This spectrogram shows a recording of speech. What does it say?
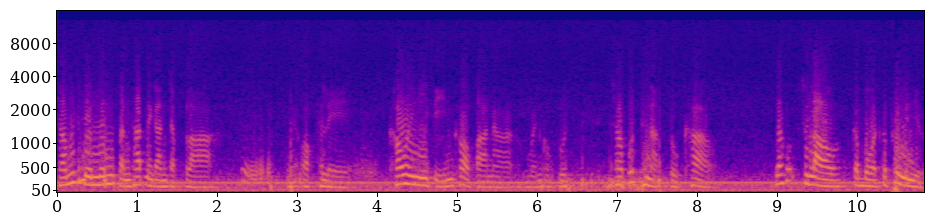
ชาวมุสลิมนั้นสันทัดในการจับปลาออกทะเล เขาไม่มีศีลข้อปานาเหมือนของพุทธชาวพุทธถนัดปลูกข้าว แล้วสุเหร่ากระโบดก็พึ่งกันอยู่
